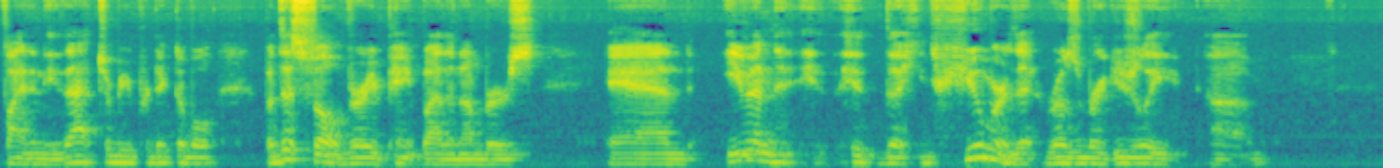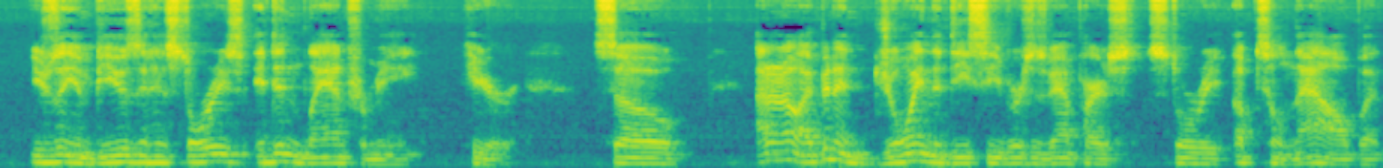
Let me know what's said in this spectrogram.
find any of that to be predictable. But this felt very paint by the numbers. And even the humor that Rosenberg usually um, usually imbues in his stories, it didn't land for me here. So I don't know. I've been enjoying the DC versus vampires story up till now, but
